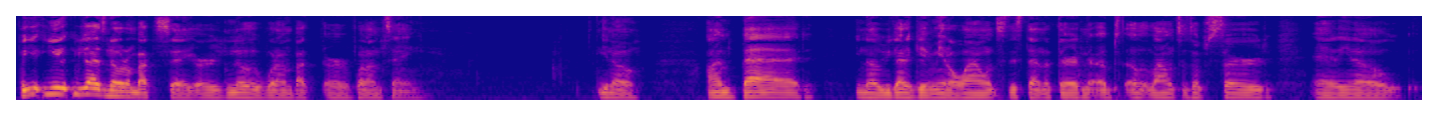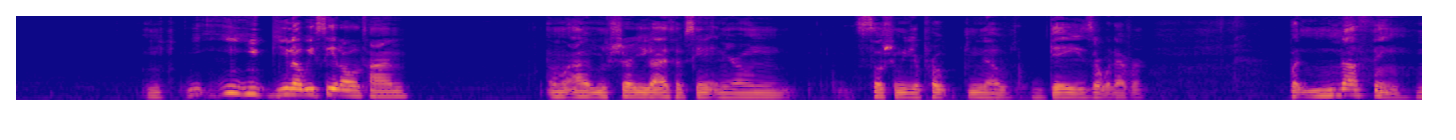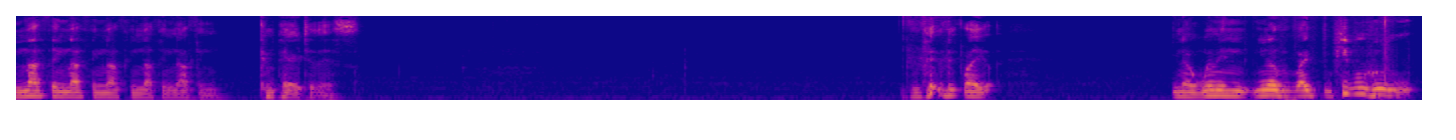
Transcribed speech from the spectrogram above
But you, you you guys know what I'm about to say or you know what I'm about or what I'm saying. You know I'm bad. You know, you got to give me an allowance, this, that, and the third, and the allowance is absurd. And, you know, you, you, you know, we see it all the time. Um, I'm sure you guys have seen it in your own social media pro, you know, days or whatever. But nothing, nothing, nothing, nothing, nothing, nothing compared to this. like you know women you know like the people who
